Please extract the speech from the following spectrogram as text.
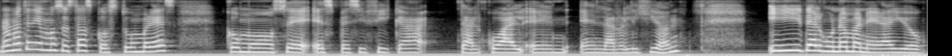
No, no teníamos estas costumbres como se especifica tal cual en, en la religión. Y de alguna manera yo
